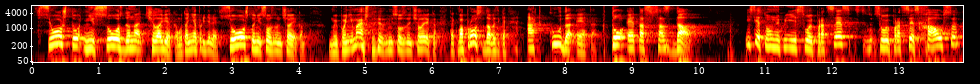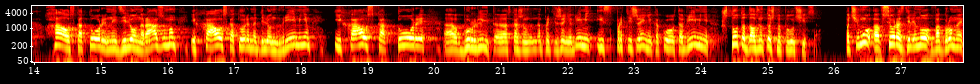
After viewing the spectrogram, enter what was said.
Все, что не создано человеком. Вот они определяют. Все, что не создано человеком. Мы понимаем, что это не создано человеком. Так вопрос тогда возникает. Откуда это? Кто это создал? Естественно, у них есть свой процесс, свой процесс хаоса, хаос, который наделен разумом, и хаос, который наделен временем, и хаос, который э, бурлит, э, скажем, на протяжении времени, и с протяжения какого-то времени что-то должно точно получиться. Почему э, все разделено в огромный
